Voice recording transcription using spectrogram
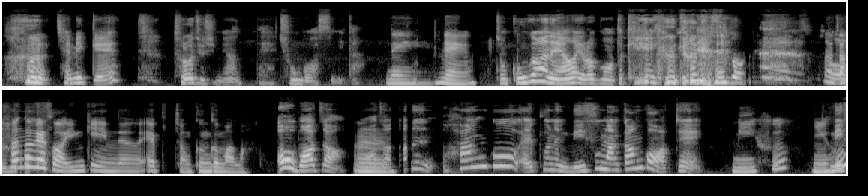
재밌게 들어주시면 네, 좋은 것 같습니다. 네. 네. 좀 궁금하네요. 여러분 어떻게 맞아. 어, 뭐- 한국에서 인기 있는 앱 좀 궁금하다. 어 맞아 음. 맞아 나는 한국 F는 미후만 깐것 같아 미후? 이후? 미후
